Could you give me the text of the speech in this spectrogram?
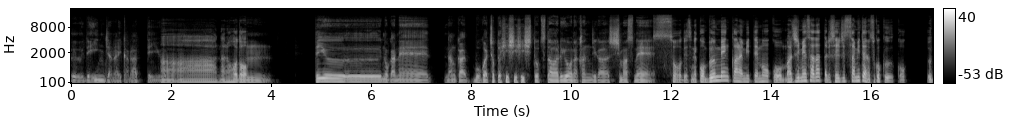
でいいんじゃないかなっていう。ああ、なるほど。うん。っていうのがね、なんか僕はちょっとひしひしと伝わるような感じがしますね。そうですね。こう文面から見ても、こう真面目さだったり誠実さみたいなのすごくこう受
